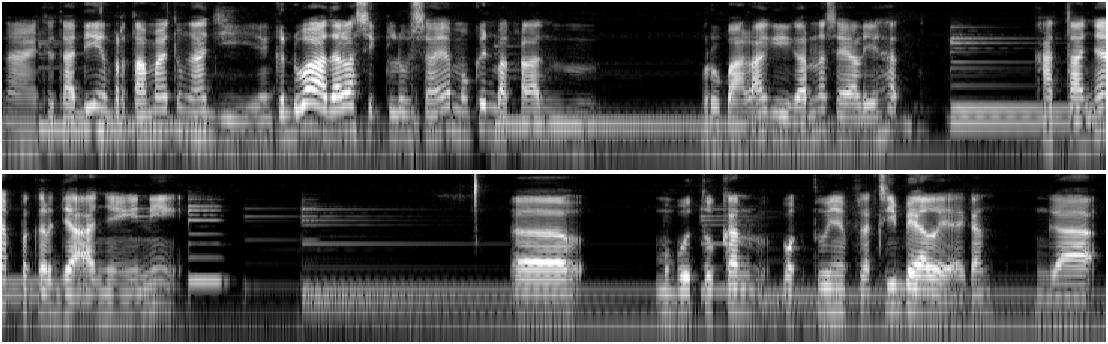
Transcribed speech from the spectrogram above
Nah itu tadi yang pertama itu ngaji. Yang kedua adalah siklus. Saya mungkin bakalan berubah lagi Karena saya lihat katanya pekerjaannya ini uh, membutuhkan waktu yang fleksibel ya kan. Nggak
